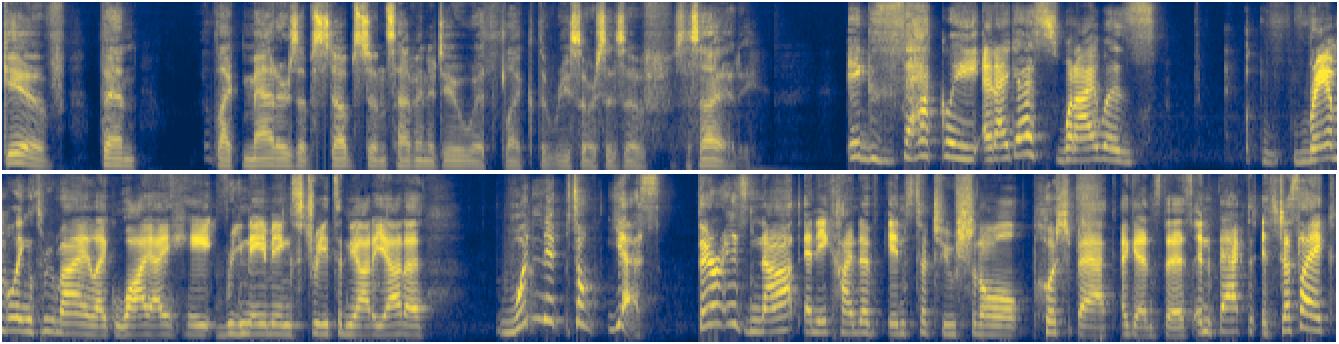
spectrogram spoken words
give than like matters of substance having to do with like the resources of society. Exactly. And I guess when I was rambling through my like why I hate renaming streets and yada yada, wouldn't it so yes, there is not any kind of institutional pushback against this. In fact, it's just like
